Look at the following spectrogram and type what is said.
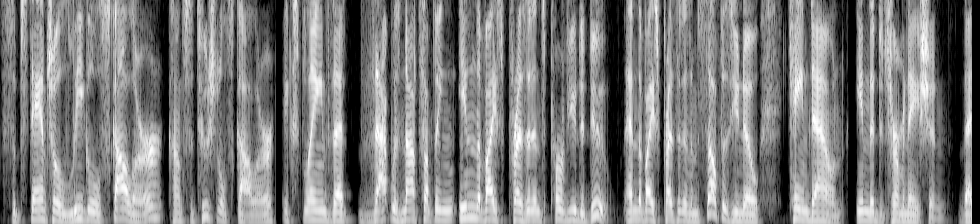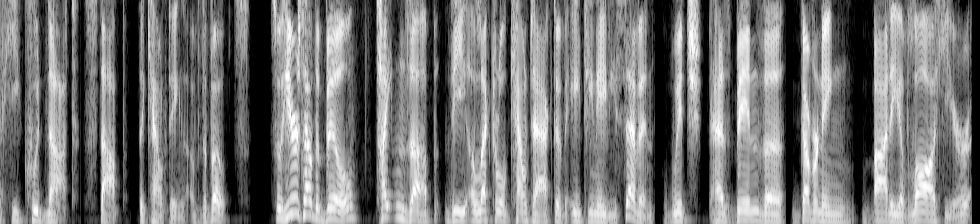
substantial legal scholar, constitutional scholar, explained that that was not something in the vice president's purview to do. And the vice president himself, as you know, came down in the determination that he could not stop the counting of the votes. So here's how the bill tightens up the Electoral Count Act of 1887, which has been the governing body of law here,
